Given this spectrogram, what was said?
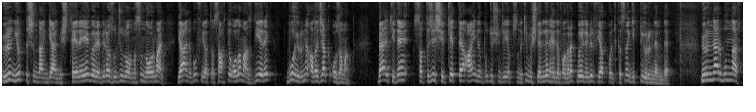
ürün yurt dışından gelmiş TR'ye göre biraz ucuz olması normal. Yani bu fiyata sahte olamaz diyerek bu ürünü alacak o zaman. Belki de satıcı şirket de aynı bu düşünce yapısındaki müşterileri hedef alarak böyle bir fiyat politikasına gitti ürünlerinde. Ürünler bunlar.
